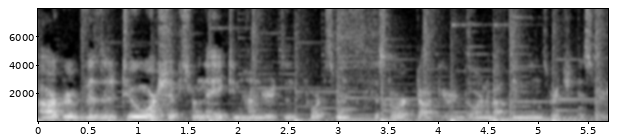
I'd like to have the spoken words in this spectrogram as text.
Our group visited two warships from the 1800s in Portsmouth Historic Dockyard to learn about England's rich history.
